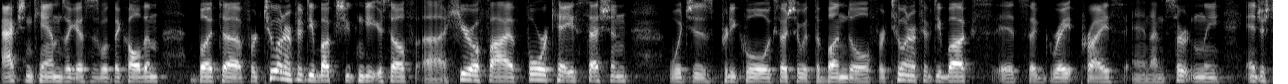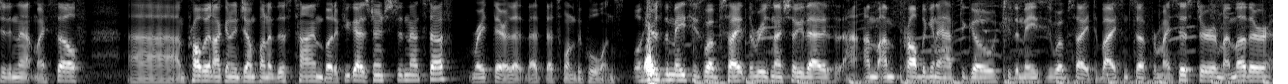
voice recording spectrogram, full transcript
action cams, I guess is what they call them. But uh, for 250 bucks, you can get yourself a Hero 5 4K session which is pretty cool, especially with the bundle. For 250 bucks, it's a great price, and I'm certainly interested in that myself. Uh, I'm probably not going to jump on it this time, but if you guys are interested in that stuff, right there, that, that, that's one of the cool ones. Well, here's the Macy's website. The reason I show you that is I'm, I'm probably going to have to go to the Macy's website to buy some stuff for my sister and my mother.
